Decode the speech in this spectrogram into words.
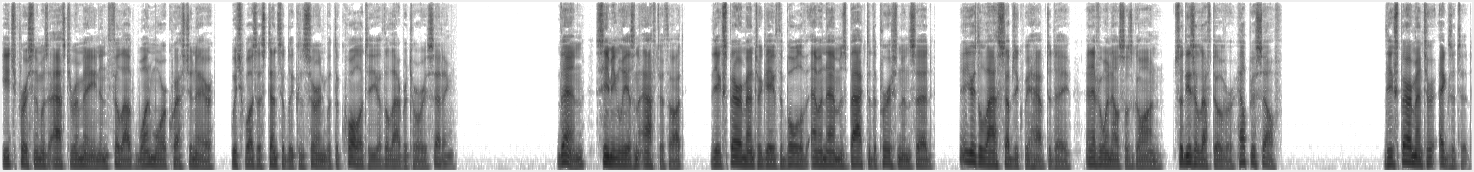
Each person was asked to remain and fill out one more questionnaire, which was ostensibly concerned with the quality of the laboratory setting. Then, seemingly as an afterthought, the experimenter gave the bowl of M&Ms back to the person and said, "You're the last subject we have today, and everyone else has gone, so these are left over. Help yourself." The experimenter exited,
